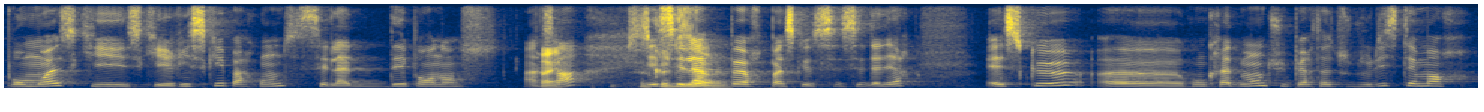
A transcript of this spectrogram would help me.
pour moi, ce qui, ce qui est risqué par contre, c'est la dépendance à ça. Et c'est la peur, parce que c'est-à-dire, est-ce que euh, concrètement, tu perds ta to-do list, t'es mort?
